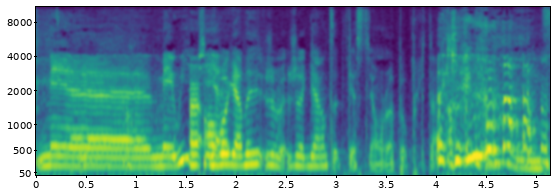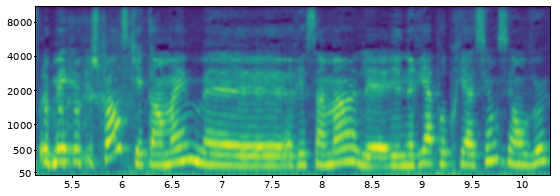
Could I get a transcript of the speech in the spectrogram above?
Mais euh, mais oui, Un- puis, on euh, va garder, je, je garde cette question-là pour plus tard. Mais je pense qu'il y a quand même euh, récemment le- une réappropriation, si on veut,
